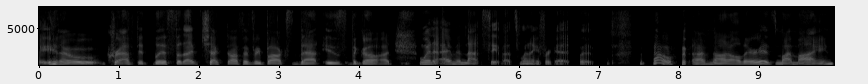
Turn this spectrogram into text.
you know, crafted list that I've checked off every box. That is the God. When I'm in that state, that's when I forget. But no, I'm not all there is. My mind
